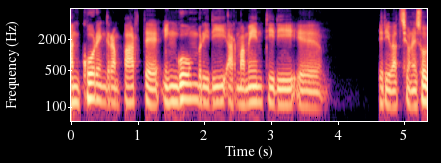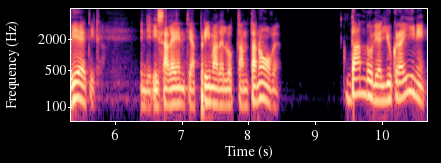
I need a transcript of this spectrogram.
ancora in gran parte ingombri di armamenti di eh, derivazione sovietica, quindi risalenti a prima dell'89, dandoli agli ucraini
